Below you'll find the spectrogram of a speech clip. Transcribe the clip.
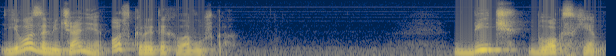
его замечания о скрытых ловушках. Бич блок-схем.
